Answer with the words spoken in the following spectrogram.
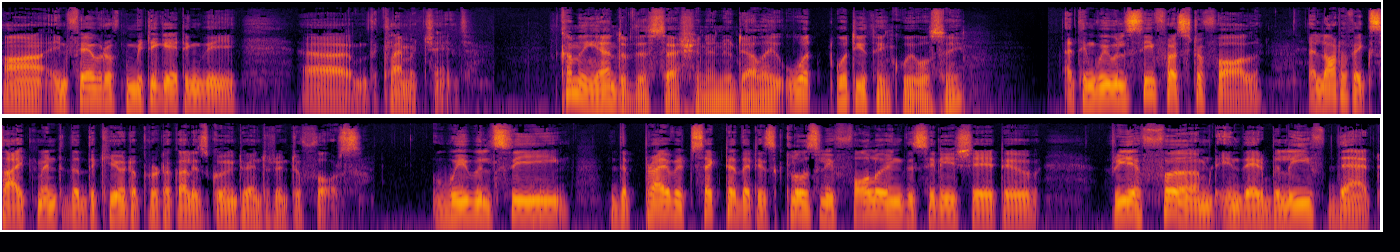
uh, in favor of mitigating the, uh, the climate change. The end of this session in New Delhi, what, what do you think we will see? I think we will see, first of all, a lot of excitement that the Kyoto Protocol is going to enter into force. We will see the private sector that is closely following this initiative reaffirmed in their belief that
